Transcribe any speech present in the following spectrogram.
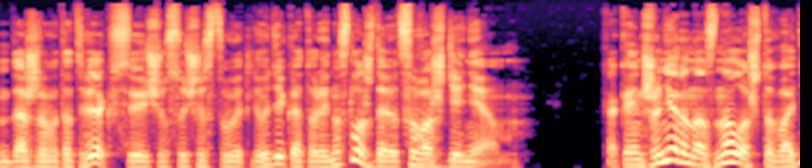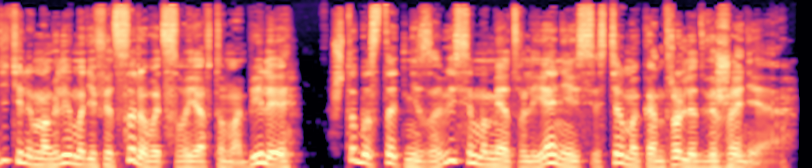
даже в этот век все еще существуют люди, которые наслаждаются вождением. Как инженер она знала, что водители могли модифицировать свои автомобили, чтобы стать независимыми от влияния системы контроля движения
